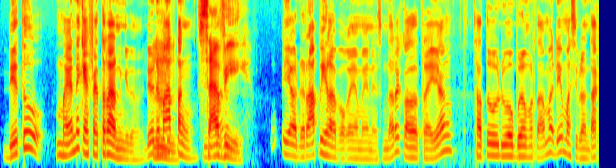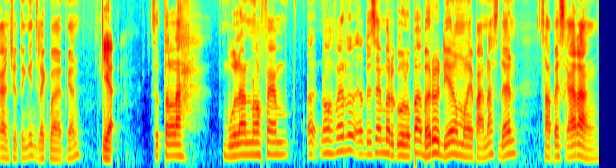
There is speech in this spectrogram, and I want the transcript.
dia tuh mainnya kayak veteran gitu. Dia udah Hmm, mateng. Savvy. Iya udah rapih lah pokoknya mainnya. Sementara kalau Trae Young satu dua bulan pertama dia masih berantakan, syutingnya jelek banget kan. Ya. Setelah bulan November, November atau Desember gue lupa baru dia mulai panas dan sampai sekarang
